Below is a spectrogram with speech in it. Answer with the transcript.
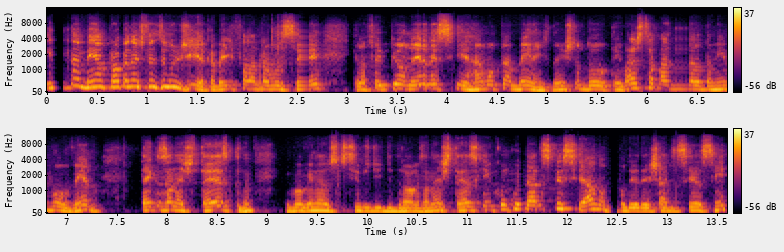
E também a própria anestesiologia. Acabei de falar para você que ela foi pioneira nesse ramo também, né? Então, estudou, tem vários trabalhos dela também envolvendo técnicos anestésicos, né, envolvendo os tipos de, de, drogas anestésicas, e com cuidado especial, não poderia deixar de ser assim,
